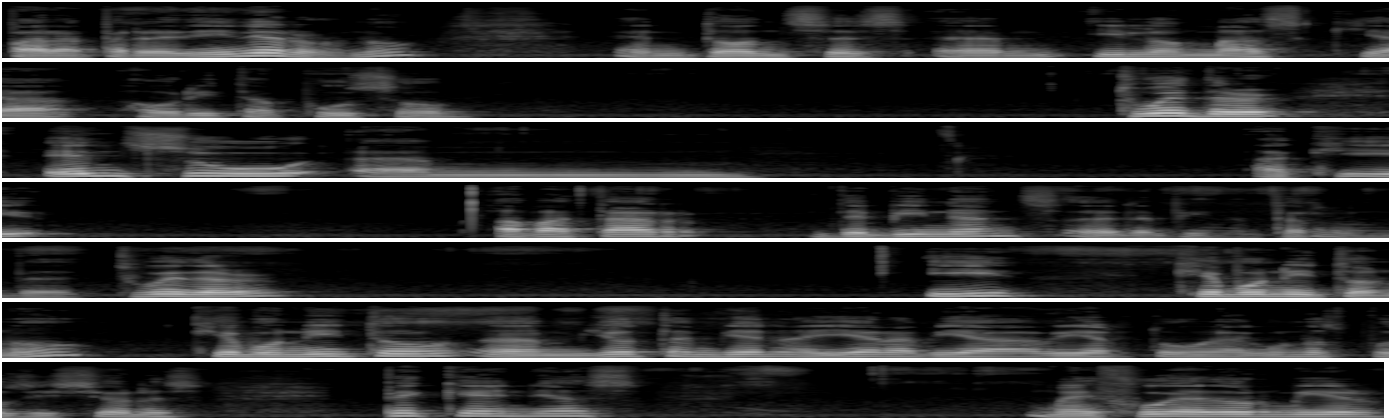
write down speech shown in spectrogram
para perder dinero, ¿no? Entonces, um, Elon Musk ya ahorita puso Twitter en su aquí avatar de Binance, eh, de perdón, de Twitter. Y qué bonito, ¿no? Qué bonito. yo también ayer había abierto algunas posiciones pequeñas. Me fui a dormir,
